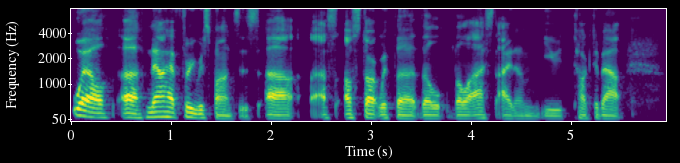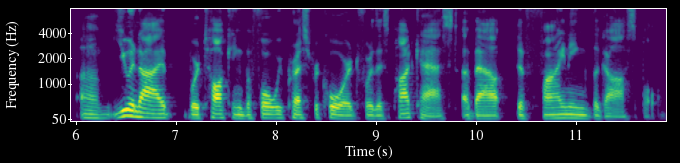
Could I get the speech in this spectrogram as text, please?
Well, uh, now I have three responses. Uh, I'll, I'll, start with the, the, the last item you talked about. Um, you and I were talking before we press record for this podcast about defining the gospel.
